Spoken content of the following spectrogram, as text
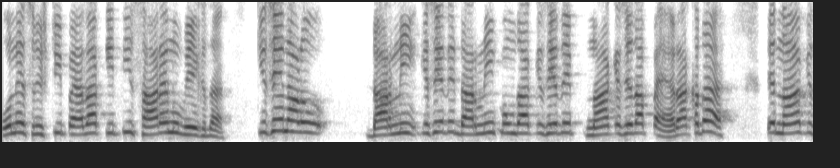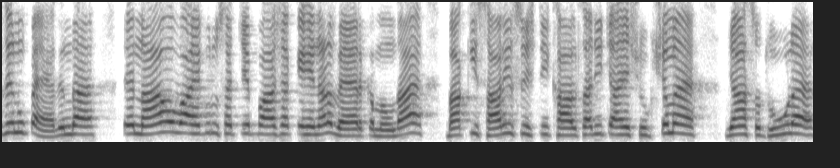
ਉਹਨੇ ਸ੍ਰਿਸ਼ਟੀ ਪੈਦਾ ਕੀਤੀ, ਸਾਰਿਆਂ ਨੂੰ ਵੇਖਦਾ ਹੈ। ਕਿਸੇ ਨਾਲੋਂ ਡਰ ਨਹੀਂ, ਕਿਸੇ ਤੇ ਡਰ ਨਹੀਂ ਪਾਉਂਦਾ, ਕਿਸੇ ਦੇ ਨਾ ਕਿਸੇ ਦਾ ਭੈ ਰੱਖਦਾ ਹੈ ਤੇ ਨਾ ਕਿਸੇ ਨੂੰ ਭੈ ਦਿੰਦਾ ਤੇ ਨਾ ਉਹ ਵਾਹਿਗੁਰੂ ਸੱਚੇ ਪਾਤਸ਼ਾਹ ਕਿਸੇ ਨਾਲ ਵੈਰ ਕਮਾਉਂਦਾ ਹੈ। ਬਾਕੀ ਸਾਰੀ ਸ੍ਰਿਸ਼ਟੀ ਖਾਲਸਾ ਜੀ, ਚਾਹੇ ਸੂਖਸ਼ਮ ਹੈ ਜਾਂ ਸਥੂਲ ਹੈ,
